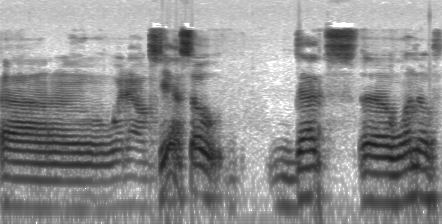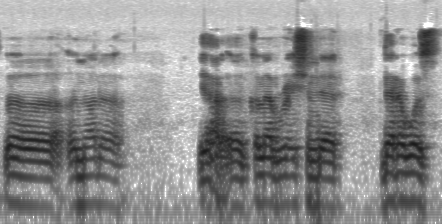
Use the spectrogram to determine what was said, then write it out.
uh, what else? Yeah, so that's uh, one of uh, another yeah uh, collaboration that that I was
